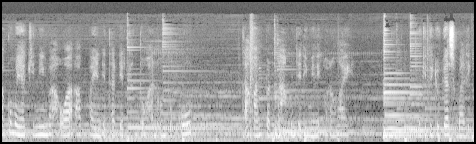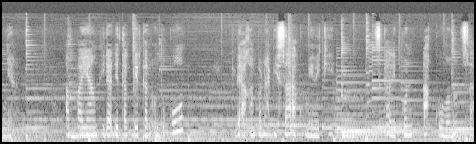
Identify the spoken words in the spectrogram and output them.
Aku meyakini bahwa apa yang ditakdirkan Tuhan untukku tak akan pernah menjadi milik orang lain. Begitu juga sebaliknya. Apa yang tidak ditakdirkan untukku tidak akan pernah bisa aku miliki, sekalipun aku memaksa.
